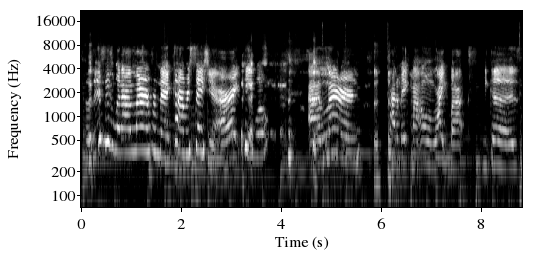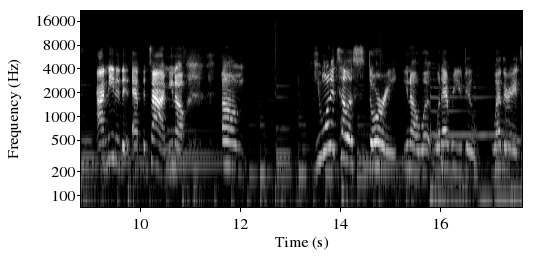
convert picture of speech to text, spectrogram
so this is what I learned from that conversation. All right, people. I learned how to make my own light box because I needed it at the time. You know, um, you want to tell a story, you know, what whatever you do, whether it's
